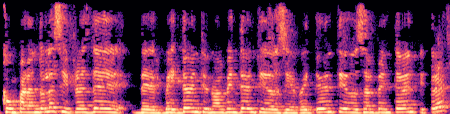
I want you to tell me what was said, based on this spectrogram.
comparando las cifras del 2021 al 2022 y del 2022 al 2023,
